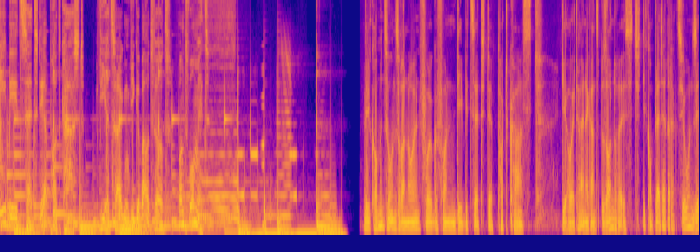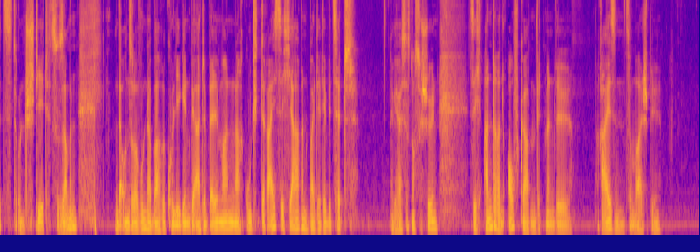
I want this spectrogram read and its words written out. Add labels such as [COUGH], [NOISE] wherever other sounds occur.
DBZ der Podcast. Wir zeigen, wie gebaut wird und womit. Willkommen zu unserer neuen Folge von DBZ der Podcast, die heute eine ganz besondere ist. Die komplette Redaktion sitzt und steht zusammen, da unsere wunderbare Kollegin Beate Bellmann nach gut 30 Jahren bei der DBZ, wie heißt das noch so schön, sich anderen Aufgaben widmen will. Reisen zum Beispiel.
